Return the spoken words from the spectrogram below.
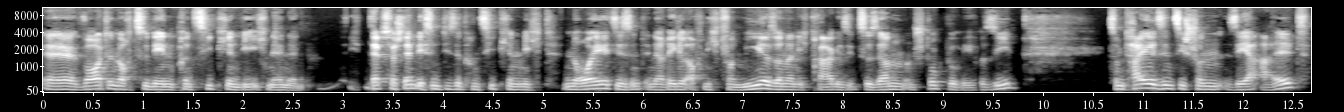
äh, Worte noch zu den Prinzipien, die ich nenne selbstverständlich sind diese Prinzipien nicht neu. Sie sind in der Regel auch nicht von mir, sondern ich trage sie zusammen und strukturiere sie. Zum Teil sind sie schon sehr alt.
